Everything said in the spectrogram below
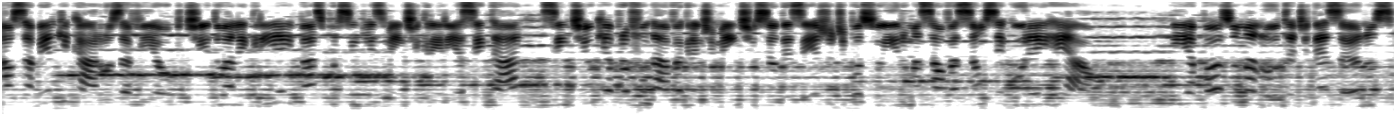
ao saber que Carlos havia obtido alegria e paz por simplesmente crer e aceitar, sentiu que aprofundava grandemente o seu desejo de possuir uma salvação segura e real. E após uma luta de dez anos,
